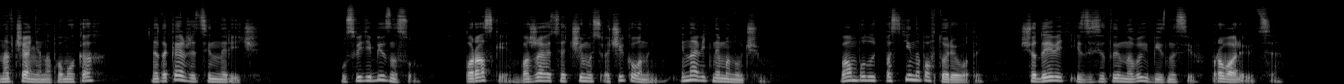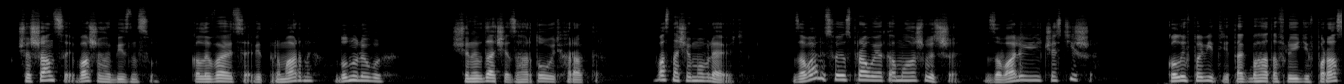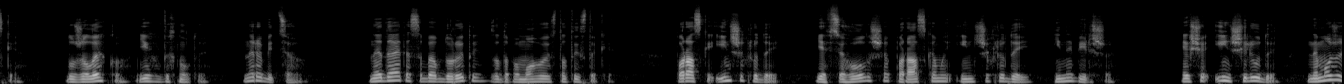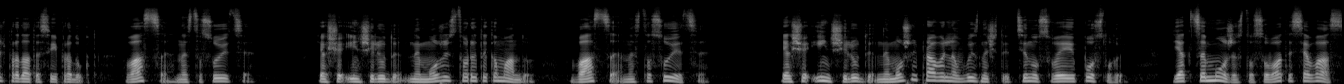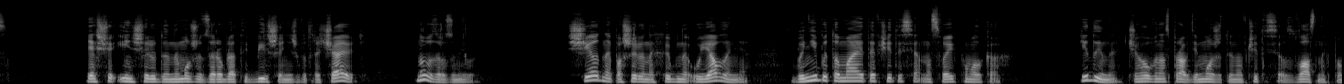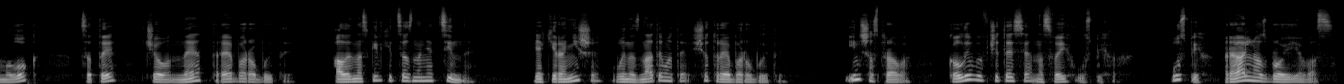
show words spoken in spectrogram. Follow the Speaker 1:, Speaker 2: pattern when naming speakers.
Speaker 1: Навчання на помилках не така вже цінна річ. У світі бізнесу поразки вважаються чимось очікуваним і навіть неминучим. Вам будуть постійно повторювати, що 9 із 10 нових бізнесів провалюються, що шанси вашого бізнесу коливаються від примарних до нульових, що невдачі загартовують характер. Вас наче мовляють завалюй свою справу якомога швидше, завалюй її частіше. Коли в повітрі так багато флюїдів поразки, дуже легко їх вдихнути. Не робіть цього. Не дайте себе обдурити за допомогою статистики. Поразки інших людей є всього лише поразками інших людей і не більше. Якщо інші люди не можуть продати свій продукт, вас це не стосується. Якщо інші люди не можуть створити команду, вас це не стосується. Якщо інші люди не можуть правильно визначити ціну своєї послуги, як це може стосуватися вас? Якщо інші люди не можуть заробляти більше, ніж витрачають, ну ви зрозуміли. Ще одне поширене хибне уявлення ви нібито маєте вчитися на своїх помилках. Єдине, чого ви насправді можете навчитися з власних помилок, це те, чого не треба робити. Але наскільки це знання цінне? Як і раніше, ви не знатимете, що треба робити. Інша справа, коли ви вчитеся на своїх успіхах. Успіх реально озброює вас.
